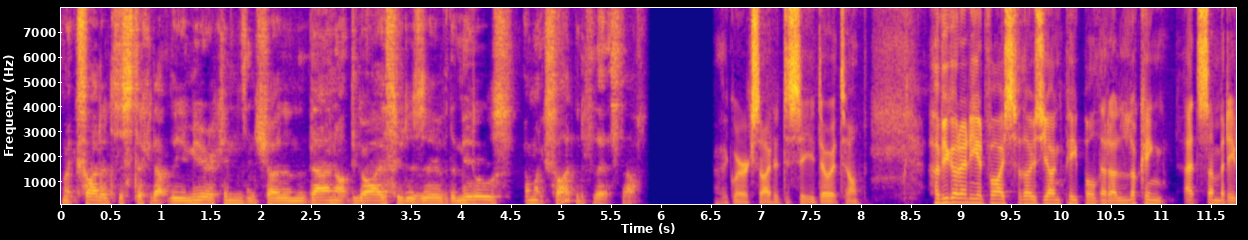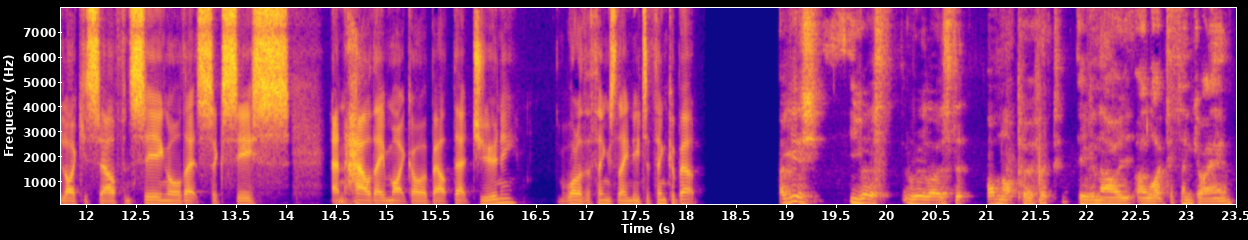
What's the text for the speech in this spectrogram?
I'm excited to stick it up the Americans and show them that they're not the guys who deserve the medals. I'm excited for that stuff. I think we're excited to see you do it, Tom. Have you got any advice for those young people that are looking at somebody like yourself and seeing all that success and how they might go about that journey? What are the things they need to think about? I guess you got to realize that I'm not perfect, even though I, I like to think I am.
